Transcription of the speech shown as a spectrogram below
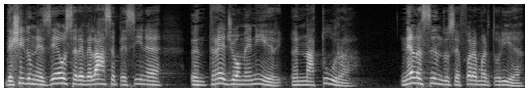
Deși Dumnezeu se revelase pe sine întregi omeniri, în natură, nelăsându-se fără mărturie,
